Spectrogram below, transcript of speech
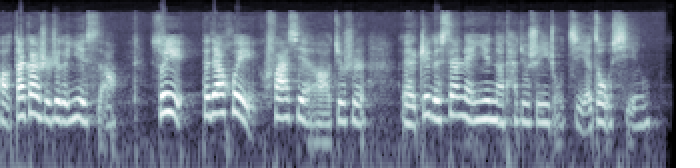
好，大概是这个意思啊。所以大家会发现啊，就是呃，这个三连音呢，它就是一种节奏型。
